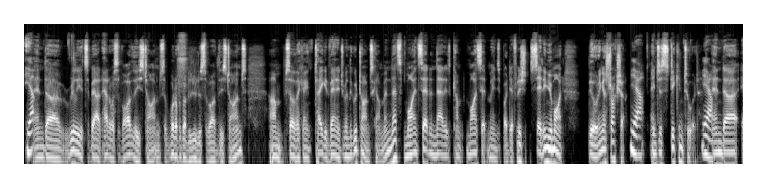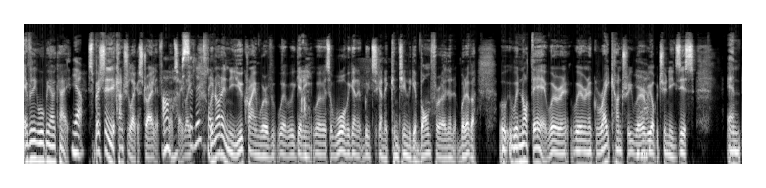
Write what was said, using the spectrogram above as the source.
Yeah. And uh, really, it's about how do I survive these times? What have I got to do to survive these times? Um, so they can take advantage when the good times come. And that's mindset. And that is come, mindset means by definition setting your mind, building a structure, yeah and just sticking to it. Yeah. And uh, everything will be okay. yeah Especially in a country like Australia, for Oh, God's sake. Like absolutely. we're not in the Ukraine where where we're getting where it's a war. We're going to we're just going to continue to get bombed for it and whatever. We're not there. We're we're in a great country where Yeah. every opportunity exists, and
